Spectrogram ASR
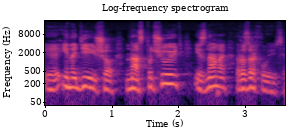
е, і надію, що нас почують і з нами розрахуються.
